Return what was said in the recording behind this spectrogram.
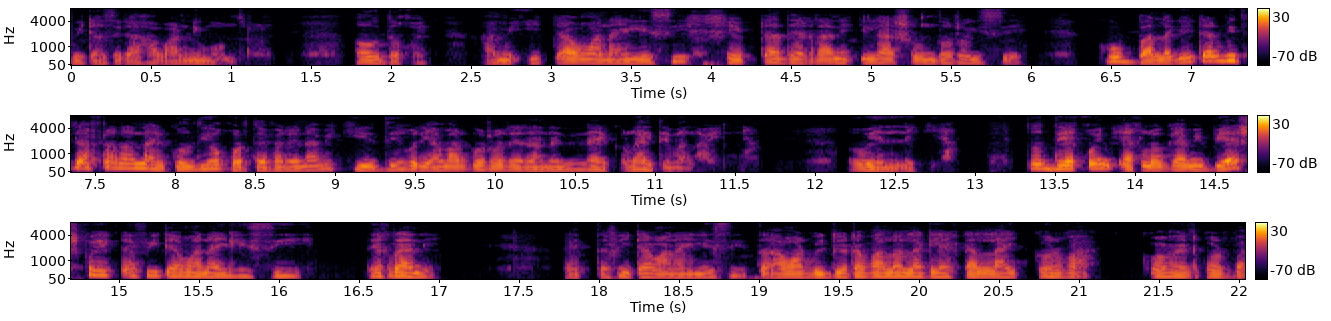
পিঠা চিঠা খাবার নিমন্ত্রণ। ও দেখুন আমি এটাও বানাই লিছি শেপটা দেখরা নিকিলা সুন্দর হয়েছে খুব ভালো লাগে। এটার ভিতরে আপনারা নারকল দিয়েও করতে পারেন। আমি ক্ষীর দিয়ে করি, আমার ঘরের রান্নানি নারকল হাইতে ভালো হয় না। ও এর লেগিয়া। তো দেখুন, একলগে আমি বেশ কয়েকটা ফিটা বানাই লিছি। দেখরানি এই তো ফিটা বানাই লিছি তো আমার ভিডিওটা ভালো লাগলে একটা লাইক করবা কমেন্ট করবা,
